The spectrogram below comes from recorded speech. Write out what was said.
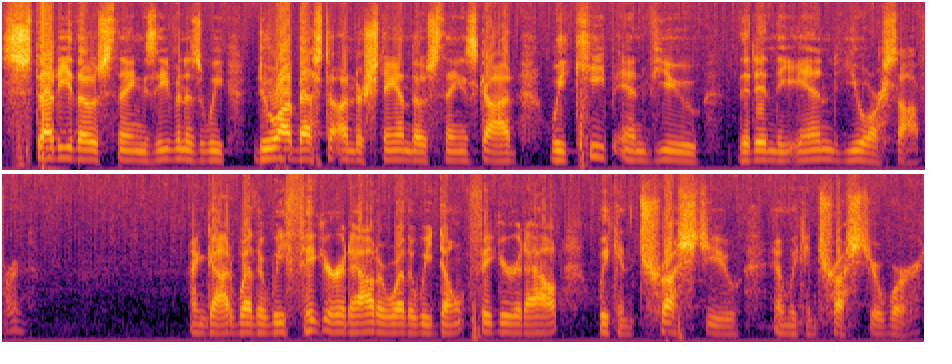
study those things, even as we do our best to understand those things, God, we keep in view that in the end, you are sovereign. And God, whether we figure it out or whether we don't figure it out, we can trust you and we can trust your word.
